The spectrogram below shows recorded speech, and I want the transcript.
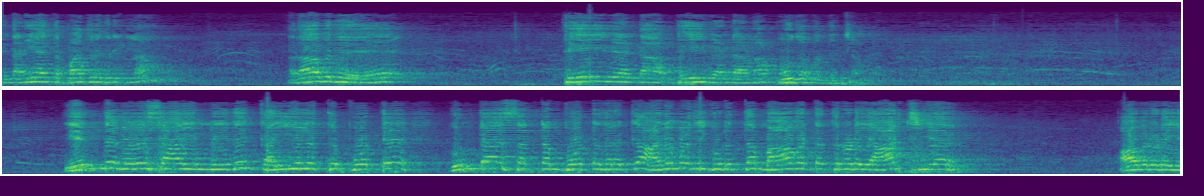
இந்த அநியாயத்தை பார்த்துருக்கிறீங்களா? அதாவது பேய் வேண்டாம் பேய் வேண்டாம்னா பூதம் வந்துச்சான் எந்த விவசாயியின் மீது கையெழுத்து போட்டு குண்டா சட்டம் போட்டதற்கு அனுமதி கொடுத்த மாவட்டத்தினுடைய ஆட்சியர் அவருடைய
